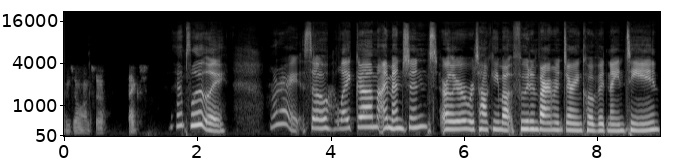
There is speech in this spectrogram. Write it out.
and so on. So thanks. Absolutely. All right. So, like um, I mentioned earlier, we're talking about food environment during COVID 19.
